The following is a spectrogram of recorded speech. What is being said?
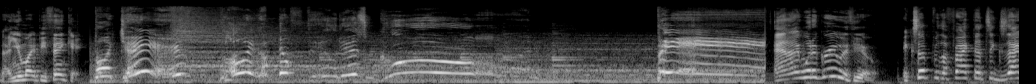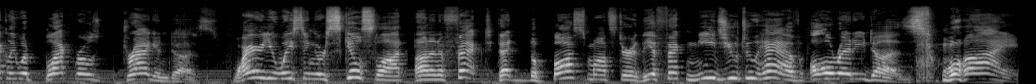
Now you might be thinking, But Dave, blowing up the field is good. Big! and I would agree with you. Except for the fact that's exactly what Black Rose Dragon does. Why are you wasting your skill slot on an effect that the boss monster the effect needs you to have already does? Why?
